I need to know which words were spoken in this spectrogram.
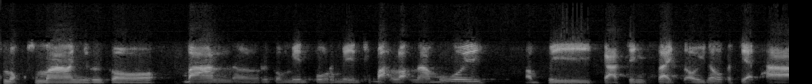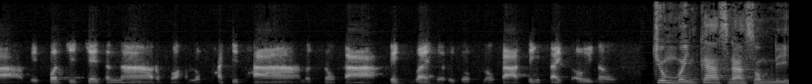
ស្មុកស្មាញឬក៏បានឬក៏មានព័ត៌មានច្បាស់លាស់ណាមួយ អំពីការចេញផ្សាយស្អុយហ្នឹងបញ្ជាក់ថាវាពិតជាចេតនារបស់លោកផាច់ថានៅក្នុងការគេចវេះឬក៏ក្នុងការចេញផ្សាយស្អុយហ្នឹងជុំវិញការស្នើសុំនេះ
